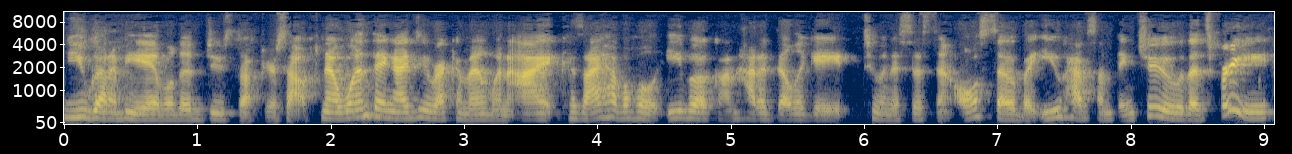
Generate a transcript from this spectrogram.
you got to be able to do stuff yourself. Now, one thing I do recommend when I, because I have a whole ebook on how to delegate to an assistant also, but you have something too that's free,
